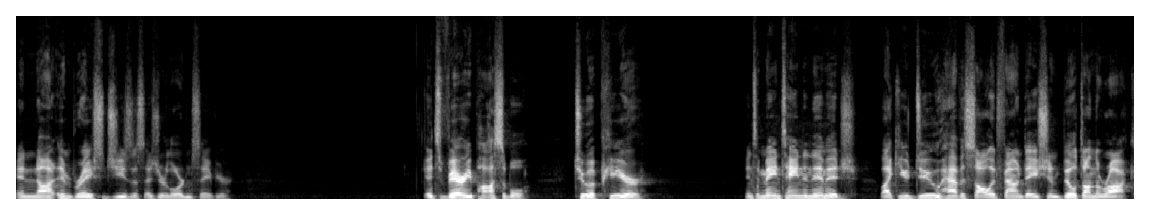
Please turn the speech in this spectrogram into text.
and not embrace Jesus as your Lord and Savior. It's very possible to appear and to maintain an image like you do have a solid foundation built on the rock.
